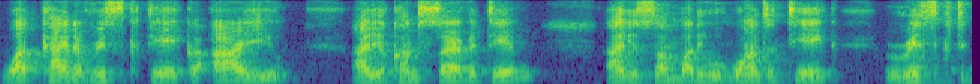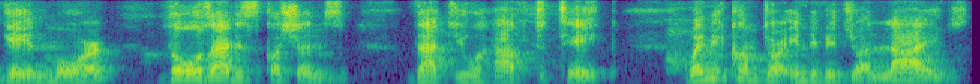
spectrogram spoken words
what kind of risk taker are you? Are you conservative? Are you somebody who wants to take risk to gain more? Those are discussions that you have to take. When we come to our individual lives,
